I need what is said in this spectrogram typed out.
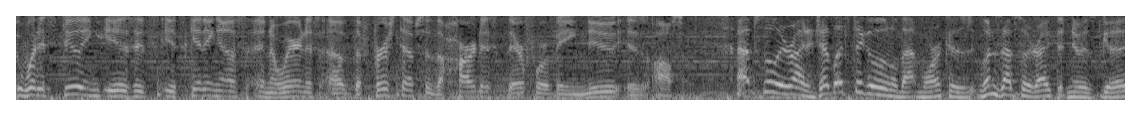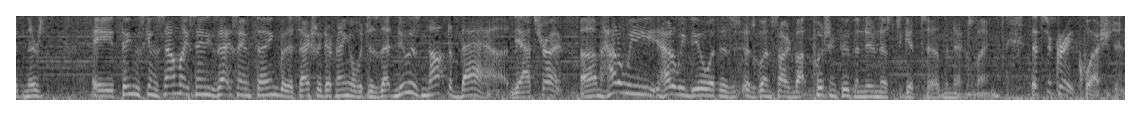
what it's doing is it's it's getting us an awareness of the first steps of the hardest. Therefore, being new is awesome. Absolutely right. And Jed, let's dig a little bit more because Glenn is absolutely right that new is good. And there's a thing that's going to sound like saying the exact same thing, but it's actually a different angle, which is that new is not bad. Yeah, that's right. Um, how do we how do we deal with as, as Glenn's talking about pushing through the newness to get to the next thing? That's a great question.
